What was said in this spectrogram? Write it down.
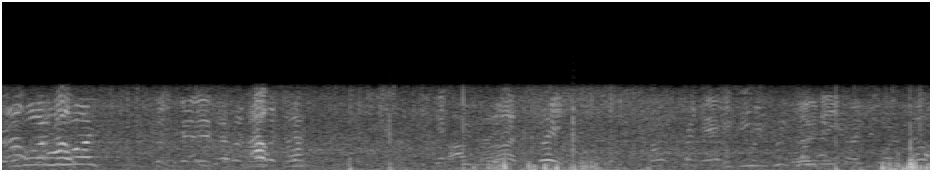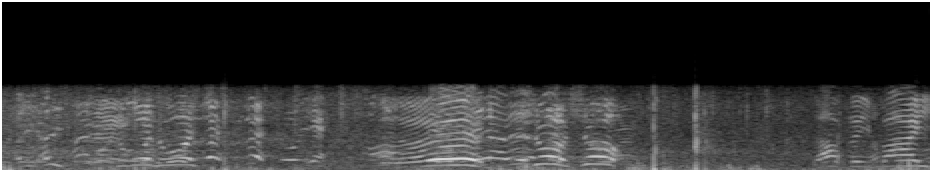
Come on, come on. Come on, come on. Short, short. Lovely bait.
